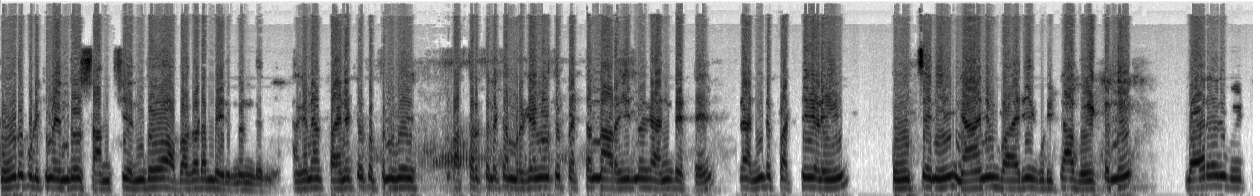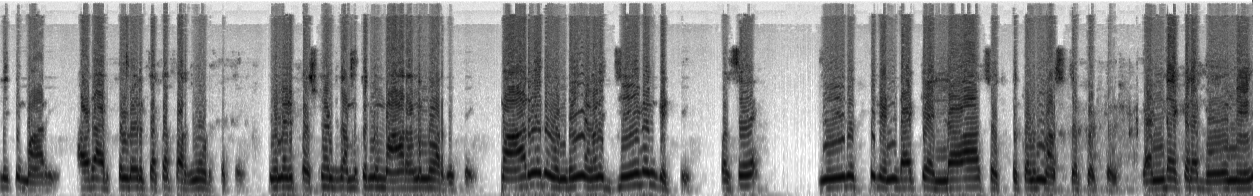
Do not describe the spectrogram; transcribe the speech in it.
കൂട് കുടിക്കുമ്പോൾ എന്തോ സംശയം എന്തോ അപകടം വരുന്നുണ്ടെന്ന്. അങ്ങനെ പതിനെട്ട് പത്തൊമ്പത് പത്രത്തിലൊക്കെ മൃഗങ്ങൾക്ക് പെട്ടെന്ന് അറിയുന്ന കണ്ടിട്ട് രണ്ട് പട്ടികളെയും പൂച്ചനെയും ഞാനും ഭാര്യയും കൂടിയിട്ട് ആ വീട്ടിൽ നിന്ന് വേറെ ഒരു വീട്ടിലേക്ക് മാറി. അവിടെ അടുത്തുള്ളവർക്കൊക്കെ പറഞ്ഞു കൊടുത്തിട്ട് ഇങ്ങനെ ഒരു പ്രശ്നമുണ്ട് നമുക്കൊന്ന് മാറണം എന്ന് പറഞ്ഞിട്ട്. മാറിയത് കൊണ്ട് ഞങ്ങൾ ജീവൻ കിട്ടി. പക്ഷെ ജീവിതത്തിൽ ഉണ്ടാക്കിയ എല്ലാ സ്വത്തുക്കളും നഷ്ടപ്പെട്ടു. രണ്ടേക്കര ഭൂമി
